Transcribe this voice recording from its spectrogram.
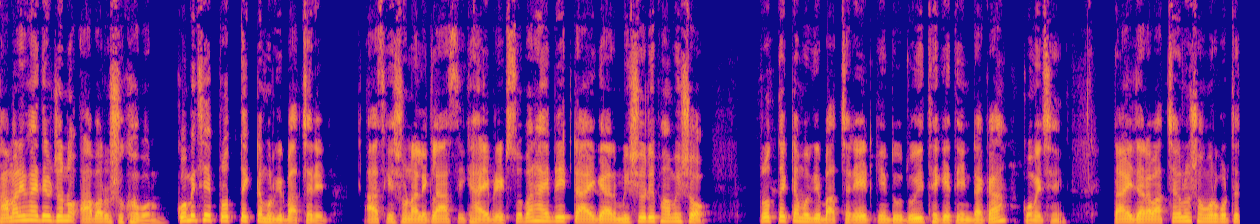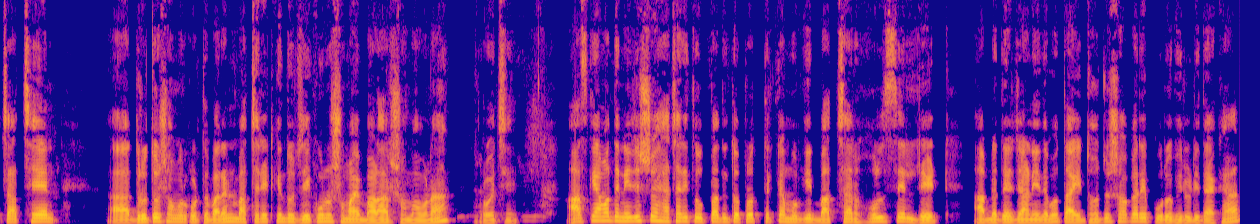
খামারি ভাইদের জন্য আবারও সুখবর। কমেছে প্রত্যেকটা মুরগির বাচ্চা রেট। আজকে Sonali classic hybrid, super hybrid, tiger, মিশরি ফার্মি প্রত্যেকটা মুরগির বাচ্চা রেট কিন্তু দুই থেকে তিন টাকা কমেছে। তাই যারা বাচ্চাগুলো সংগ্রহ করতে চাচ্ছেন দ্রুত সংগ্রহ করতে পারেন। বাচ্চা রেট কিন্তু যে কোনো সময় বাড়ার সম্ভাবনা রয়েছে। আজকে আমাদের নিজস্ব হ্যাচারিতে উৎপাদিত প্রত্যেকটা মুরগির বাচ্চার হোলসেল রেট আপনাদের জানিয়ে দেবো। তাই ধৈর্য সহকারে পুরো ভিডিওটি দেখার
